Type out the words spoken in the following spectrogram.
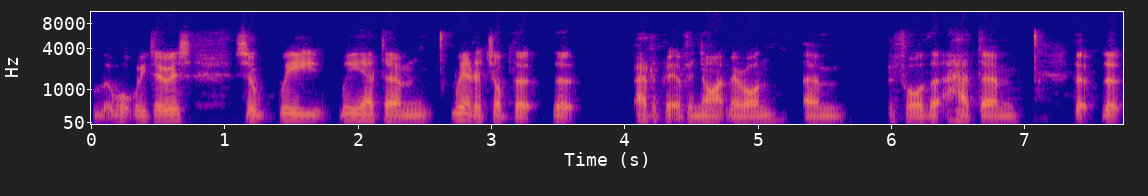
what we do is so we we had um we had a job that that had a bit of a nightmare on um before that had um that that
